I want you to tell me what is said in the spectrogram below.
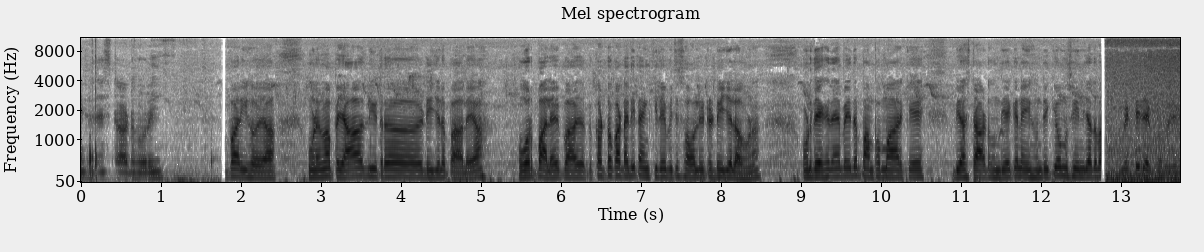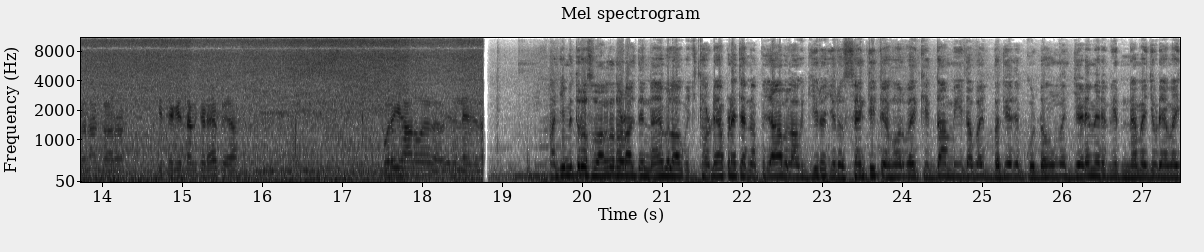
ਨਹੀਂ ਹਜੇ ਸਟਾਰਟ ਹੋ ਰਹੀ। ਭਾਰੀ ਹੋਇਆ। ਹੁਣ ਮੈਂ 50 ਲੀਟਰ ਡੀਜ਼ਲ ਪਾ ਲਿਆ। ਹੋਰ ਪਾ ਲਿਆ ਵੀ ਪਾ- ਘੱਟੋ ਘੱਟ ਇਹਦੀ ਟੈਂਕੀ ਦੇ ਵਿੱਚ 100 ਲੀਟਰ ਡੀਜ਼ਲ ਆ ਹੁਣ। ਹੁਣ ਦੇਖਦੇ ਆਂ ਵੀ ਇਹਦਾ ਪੰਪ ਮਾਰ ਕੇ ਵੀ ਆ ਸਟਾਰਟ ਹੁੰਦੀ ਹੈ ਕਿ ਨਹੀਂ ਹੁੰਦੀ। ਕਿਉਂ ਮਸ਼ੀਨ ਜਦ ਮਿੱਟੀ ਦੇਖੋ ਤੁਸੀਂ ਪਹਿਲਾਂ, ਗਾਰਾ ਕਿੱਥੇ ਕਿੱਥੇ ਤੱਕ ਚੜਿਆ ਪਿਆ। ਬੁਰਾ ਹੀ ਹਾਲ ਹੋਇਆ ਹੋਇਆ ਥੱਲੇ। ਹਾਂਜੀ ਮਿੱਤਰੋ, ਸਵਾਗਤ ਹੈ ਤੁਹਾਡਾ ਅੱਜ ਦੇ ਨਵੇਂ ਬਲੌਗ ਵਿੱਚ। ਤੁਹਾਡੇ ਆਪਣੇ ਚੈਨਲ ਪੰਜਾਬ ਬਲੌਗ 0037 ਤੇ ਹੋਰ ਬਾਈ ਕਿੱਦਾਂ ਉਮੀਦ ਆ ਬਾਈ ਵਧੀਆ ਤੇ ਗੁੱਡ ਹੋਊਗਾ ਜਿਹੜੇ ਮੇਰੇ ਵੀਰ ਨਵੇਂ ਜੁੜੇ ਆ ਬਾਈ,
